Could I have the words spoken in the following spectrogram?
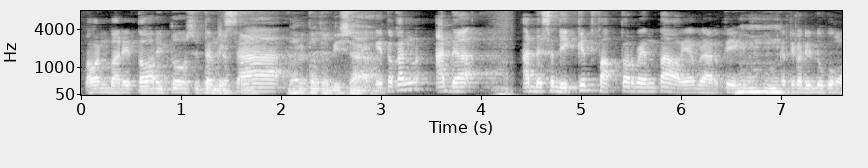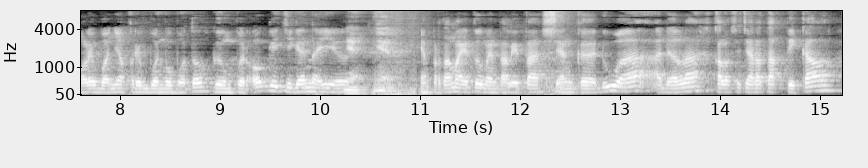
lawan Barito, Barito tuh bisa. Baru itu tuh bisa. Itu kan ada ada sedikit faktor mental ya berarti ketika didukung oleh banyak ribuan bobotoh gemper oke cigana iya. Ya, ya. Yang pertama itu mentalitas, yang kedua adalah kalau secara taktikal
